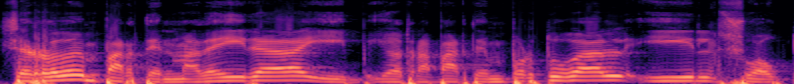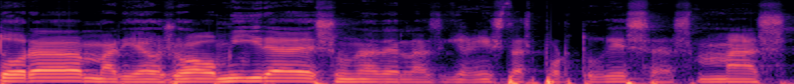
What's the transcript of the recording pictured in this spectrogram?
Se rodó en parte en Madeira y, otra parte en Portugal y su autora, María Joao Mira, es una de las guionistas portuguesas más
